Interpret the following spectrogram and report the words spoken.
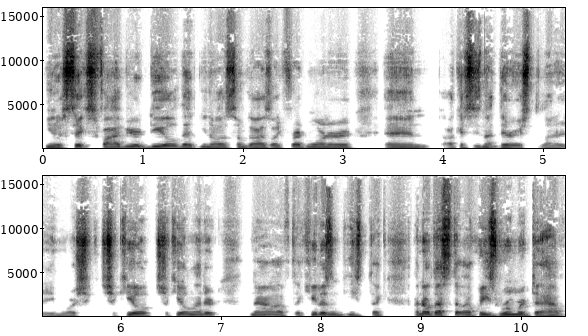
you know, six five year deal that you know some guys like Fred Warner and I guess he's not Darius Leonard anymore. Sha- Shaquille Shaquille Leonard now. If like he doesn't, he's like I know that's the, he's rumored to have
